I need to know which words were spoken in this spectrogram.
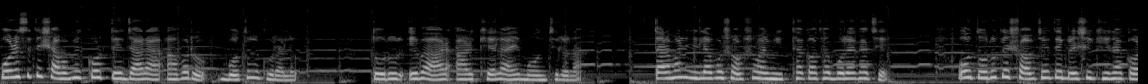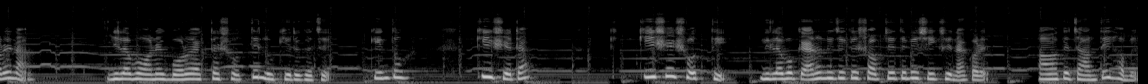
পরিস্থিতি স্বাভাবিক করতে যারা আবারও বোতল ঘোরালো। তরুর এবার আর খেলায় মন ছিল না। তার মানে নীলাব সবসময় মিথ্যা কথা বলে গেছে। ও তরুকে সবচাইতে বেশি ঘৃণা করে না। নীলাব অনেক বড় একটা সত্যি লুকিয়ে রেখেছে। কিন্তু কি সেটা? কি সে সত্যি? নীলাব কেন নিজেকে সবচাইতে বেশি ঘৃণা করে? আমাকে জানতেই হবে।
